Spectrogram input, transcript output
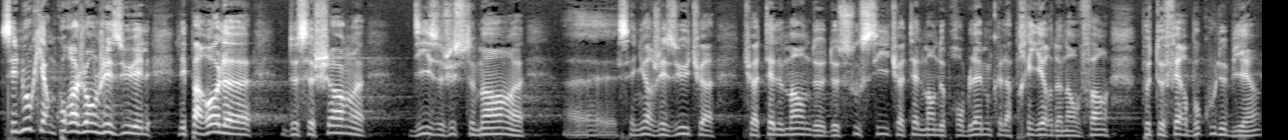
C'est nous qui encourageons Jésus. Et les paroles euh, de ce chant euh, disent justement, euh, Seigneur Jésus, tu as, tellement de, soucis, tu as tellement de problèmes que la prière d'un enfant peut te faire beaucoup de bien.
